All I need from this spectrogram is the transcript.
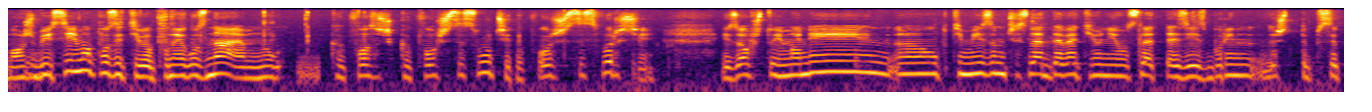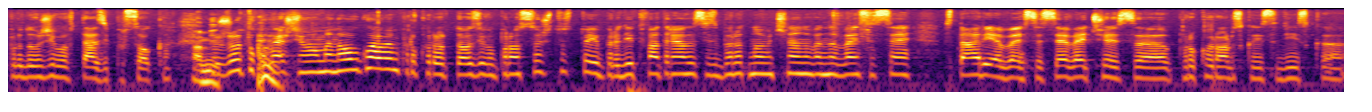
Може би си има позитива, по него знаем, но какво, какво ще се случи, какво ще се свърши? Изобщо има ли а, оптимизъм, че след 9 юни, след тези избори, ще се продължи в тази посока? Ами... Между другото, кога ще имаме нов главен прокурор? Този въпрос също стои. Преди това трябва да се изберат нови членове на ВСС. Стария ВСС вече е с прокурорска и съдийска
